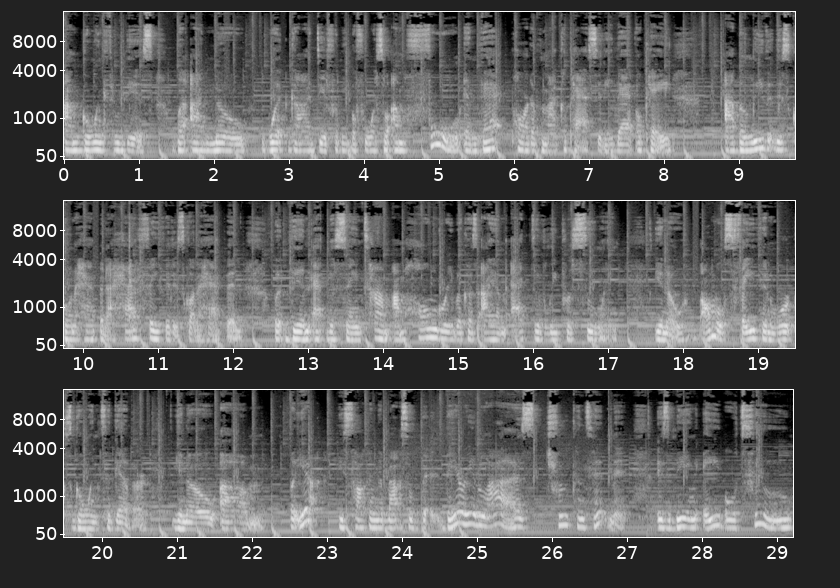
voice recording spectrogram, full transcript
I'm going through this, but I know what God did for me before. So I'm full in that part of my capacity that, okay, I believe that this is going to happen. I have faith that it's going to happen. But then at the same time, I'm hungry because I am actively pursuing, you know, almost faith and works going together, you know. Um, but yeah, he's talking about so therein lies true contentment is being able to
